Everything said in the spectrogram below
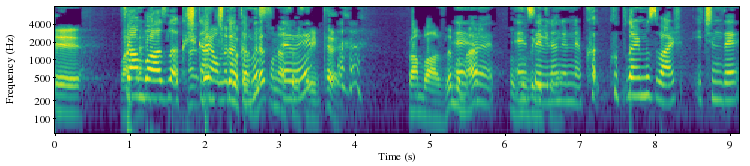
E, var. Frambuazlı Ha, akışkan ve onlara bakalım çikolatamız. biraz ondan sonra Evet. sorayım. Evet. Frambuazlı bunlar Evet, hızlı en sevilen geçiyor. ürünler. Kuplarımız var. İçinde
